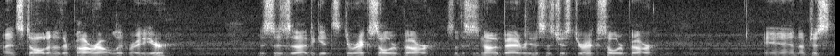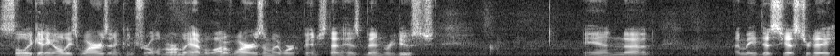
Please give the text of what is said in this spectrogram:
I installed another power outlet right here. This is uh, to get direct solar power. So this is not a battery, this is just direct solar power. And I'm just slowly getting all these wires into control. Normally I have a lot of wires on my workbench. That has been reduced. And uh, I made this yesterday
